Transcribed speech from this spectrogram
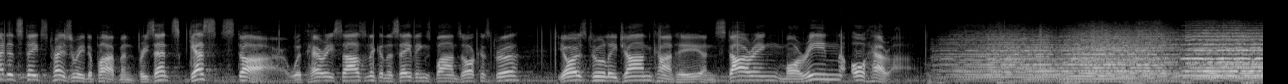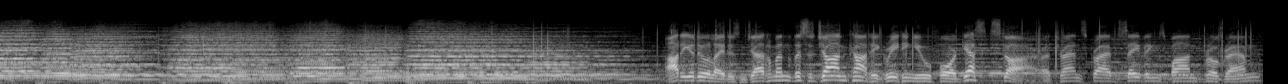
United States Treasury Department presents Guest Star with Harry Sosnick and the Savings Bonds Orchestra, yours truly, John Conte, and starring Maureen O'Hara. How do you do, ladies and gentlemen? This is John Conte greeting you for Guest Star, a transcribed savings bond program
